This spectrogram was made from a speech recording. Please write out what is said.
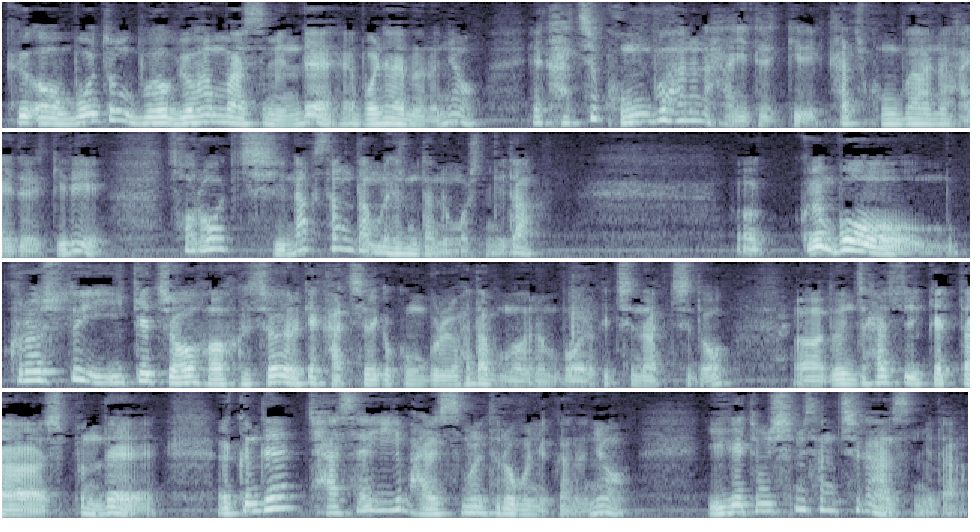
그, 어, 뭐 좀 묘한 말씀인데, 뭐냐면은요, 같이 공부하는 아이들끼리, 같이 공부하는 아이들끼리 서로 진학 상담을 해준다는 것입니다. 어, 그럼 뭐 그럴 수도 있겠죠. 어, 그렇죠. 이렇게 같이 이렇게 공부를 하다 보면은 뭐 이렇게 지나치도 어, 도 이제 할 수 있겠다 싶은데 근데 자세히 말씀을 들어보니까는요 이게 좀 심상치가 않습니다.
